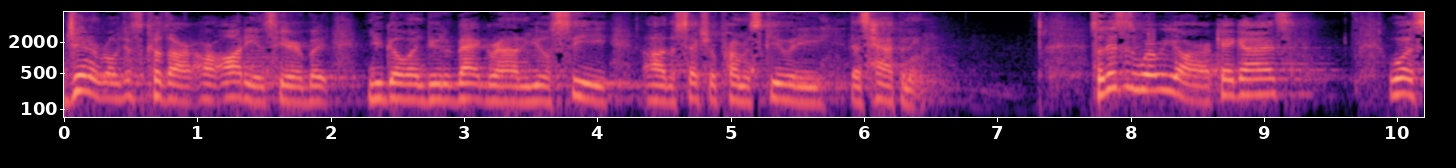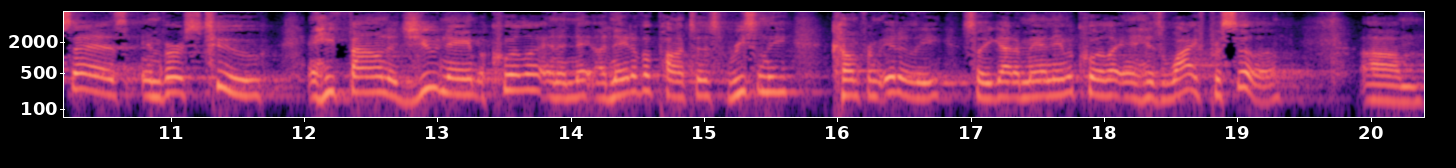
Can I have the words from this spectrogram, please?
general just because our, our audience here, but you go and do the background, and you'll see uh, the sexual promiscuity that's happening. So this is where we are, okay, guys. Well, it says in verse 2 and he found a Jew named Aquila and a, na- a, native of Pontus, recently come from Italy. So he got a man named Aquila and his wife Priscilla, um,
